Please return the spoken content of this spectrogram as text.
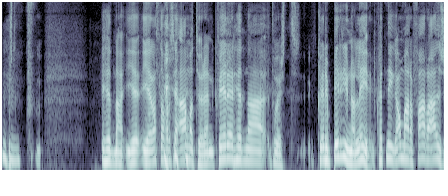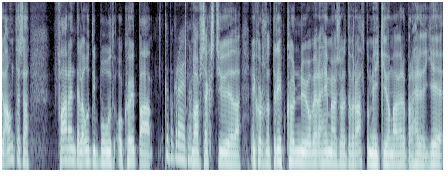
Mm Mhm. Hérna, ég, ég er alltaf að fara að segja amatör en hver er hérna, þú veist hver er byrjuna leiðin, hvernig á maður að fara að þessu án þess að fara endilega út í búð og kaupa VAF 60 eða einhver svona drippkönnu og vera heima og þetta verður allt og mikið og maður verður bara, herrið, ég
